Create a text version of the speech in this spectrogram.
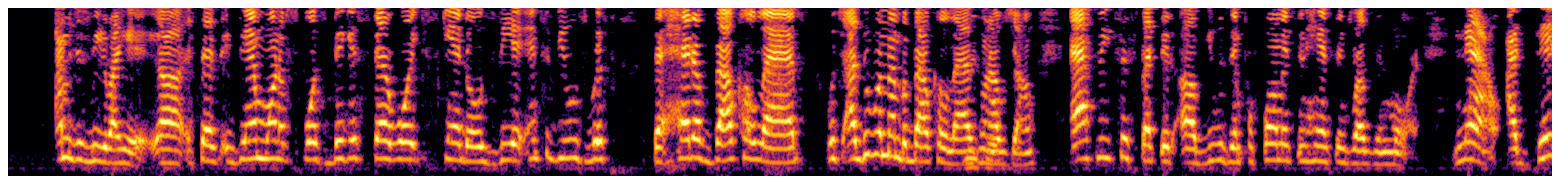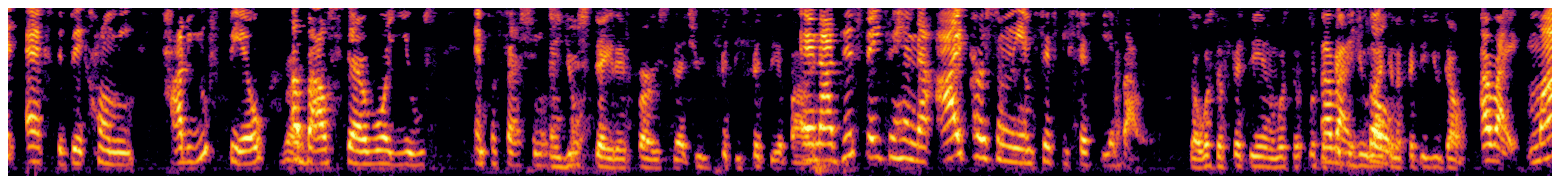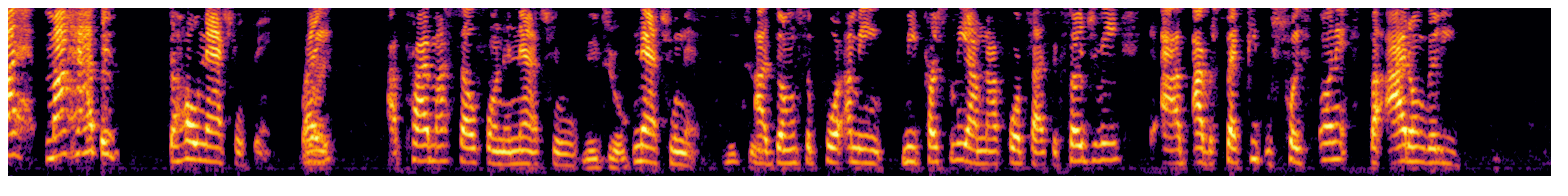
I'm gonna just read it right here. Uh, it says exam one of sports' biggest steroid scandals via interviews with the head of Balco Labs, which I do remember Balco Labs when I was young. Athletes suspected of using performance enhancing drugs and more. Now, I did ask the big homie, how do you feel Right. about steroid use in professional And you stated first that you 50-50 about And it. I did state to him that I personally am 50 50 about it. So what's the 50 and what's the, what's the All 50 right, you so- like and the 50 you don't? all right my my half is the whole natural thing right, Right. i pride myself on the natural Me too. naturalness Me too. i don't support i mean me personally i'm not for plastic surgery i, I respect people's choice on it but i don't really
